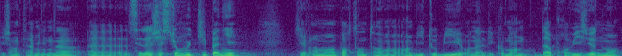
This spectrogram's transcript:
j'en termine là, euh, c'est la gestion multipanier, qui est vraiment importante en, B2B. On a des commandes d'approvisionnement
